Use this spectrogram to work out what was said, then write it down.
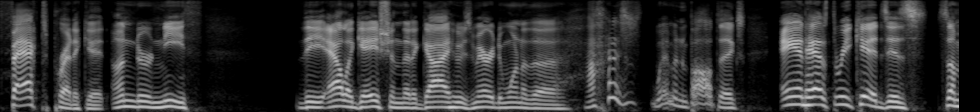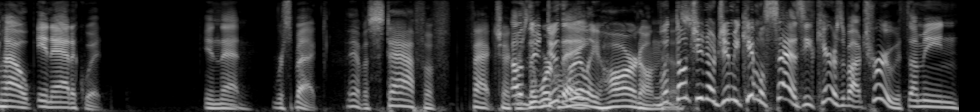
fact predicate underneath the allegation that a guy who's married to one of the hottest women in politics and has three kids is somehow inadequate in that hmm. respect. They have a staff of fact checkers Oh, that work they? really hard on this. But don't you know Jimmy Kimmel says he cares about truth? I mean,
